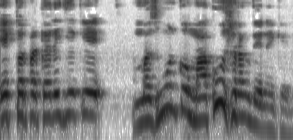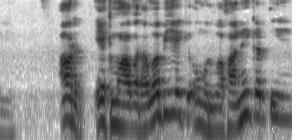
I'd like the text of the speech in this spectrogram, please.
एक तौर पर कह लीजिए कि मजमून को माकूस रंग देने के लिए। और एक मुहावरा वह भी है कि उम्र वफा नहीं करती है।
